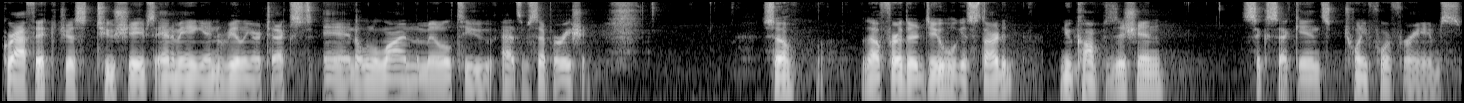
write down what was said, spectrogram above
graphic, just two shapes animating in, revealing our text, and a little line in the middle to add some separation. So, without further ado, we'll get started. New composition, 6 seconds, 24 frames,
